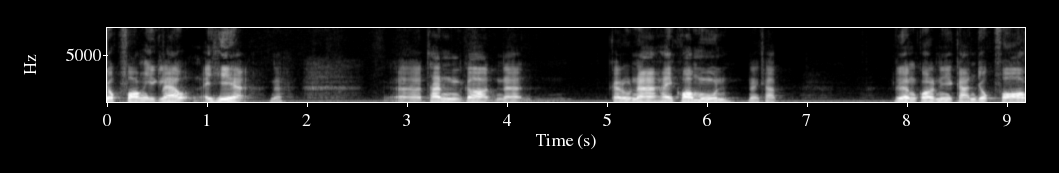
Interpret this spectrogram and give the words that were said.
ยกฟ้องอีกแล้วไอ้เฮียนะท่านก็นะกรุณาให้ข้อมูลนะครับ เรื่องกรณีการยกฟ้อง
